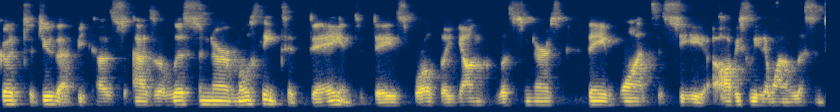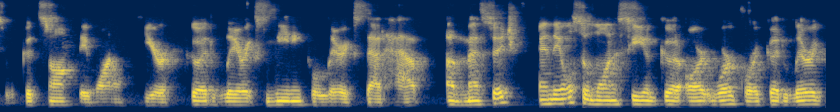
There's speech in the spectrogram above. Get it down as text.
good to do that because as a listener, mostly today in today's world, the young listeners, they want to see obviously they want to listen to a good song they want to hear good lyrics meaningful lyrics that have a message and they also want to see a good artwork or a good lyric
